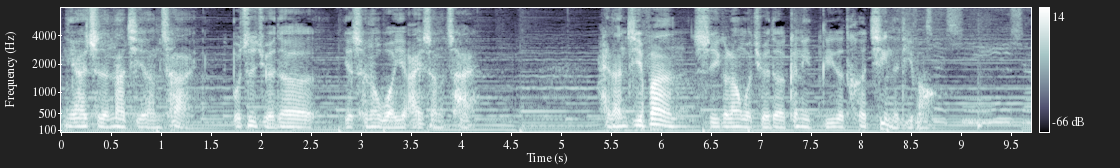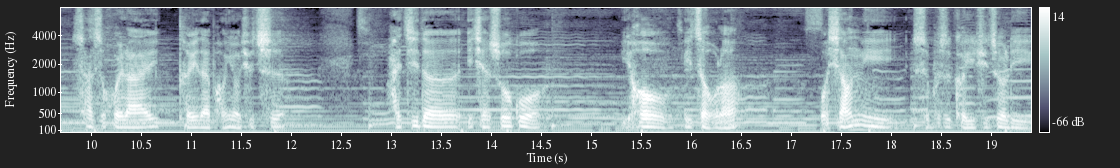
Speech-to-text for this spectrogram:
你爱吃的那几样菜，不自觉的也成了我也爱上的菜。海南鸡饭是一个让我觉得跟你离得特近的地方。上次回来特意带朋友去吃，还记得以前说过，以后你走了，我想你是不是可以去这里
